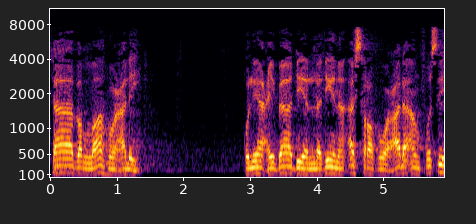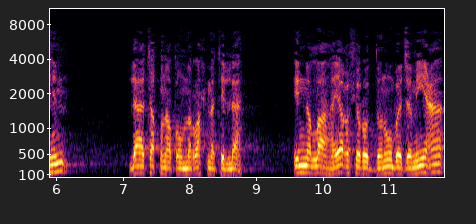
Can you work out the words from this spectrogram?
تاب الله عليه. قل يا عبادي الذين أسرفوا على أنفسهم لا تقنطوا من رحمة الله. إن الله يغفر الذنوب جميعا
